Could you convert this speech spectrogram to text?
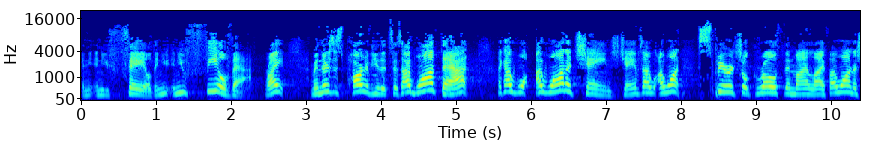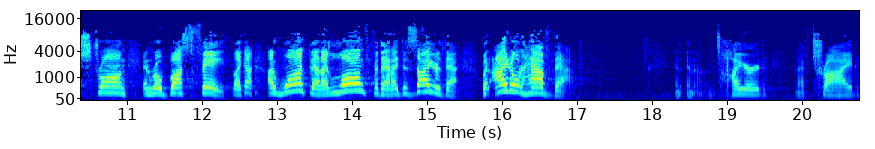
and, and you've failed. And you, and you feel that. Right? I mean, there's this part of you that says, I want that. Like, I, wa- I want to change, James. I, I want spiritual growth in my life. I want a strong and robust faith. Like, I, I want that. I long for that. I desire that. But I don't have that. And, and I'm tired, and I've tried,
